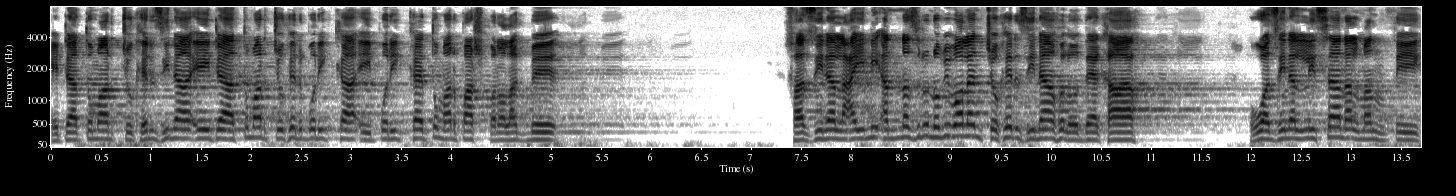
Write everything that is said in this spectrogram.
এটা তোমার চোখের জিনা, এইটা তোমার চোখের পরীক্ষা, এই পরীক্ষায় তোমার পাশ করা লাগবে। ফাজিনাল আন্নাজরু, নবী বলেন, চোখের জিনা হলো দেখা। ওয়া জিনাল লিসান আল মান্তিক,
